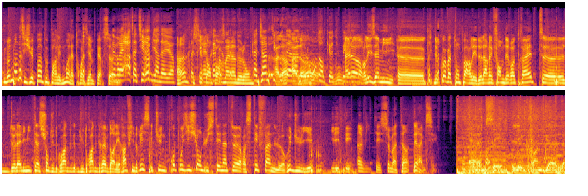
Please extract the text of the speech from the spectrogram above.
je me demande si je vais pas un peu parler de moi à la troisième personne. C'est vrai, ça tirait bien d'ailleurs. Hein ça Qu'est-ce que tirait t'en très penses bien. Comme Alain Delon. T'as déjà un petit côté Alain- Alain, Alain. Delon, donc euh, tu peux y aller. Alors, les amis, euh, de quoi va-t-on parler? De la réforme des retraites, euh, de la limitation du droit de, du droit de grève dans les raffineries? C'est une proposition du sénateur Stéphane Le Rudulier. Il était invité ce matin d'RMC. RMC, les grandes gueules.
